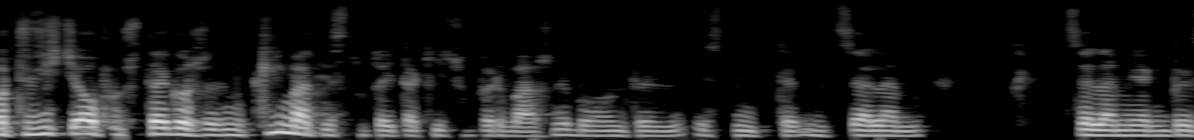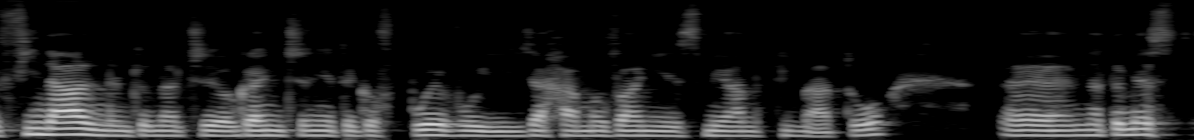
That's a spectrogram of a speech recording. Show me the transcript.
oczywiście oprócz tego, że ten klimat jest tutaj taki super ważny, bo on ten, jest tym, tym celem celem jakby finalnym, to znaczy ograniczenie tego wpływu i zahamowanie zmian klimatu. E, natomiast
